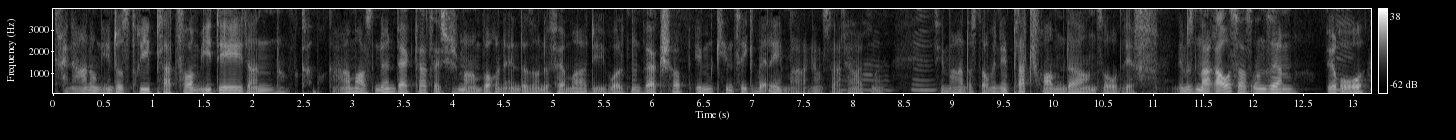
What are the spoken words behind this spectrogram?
keine Ahnung, Industrieplattform-Idee. Dann kam aus Nürnberg tatsächlich mal am Wochenende so eine Firma, die wollten einen Workshop im Kinzig Valley machen. Ich habe gesagt, ja, hm. Sie machen das doch mit den Plattformen da und so. Wir, wir müssen mal raus aus unserem Büro. Hm.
